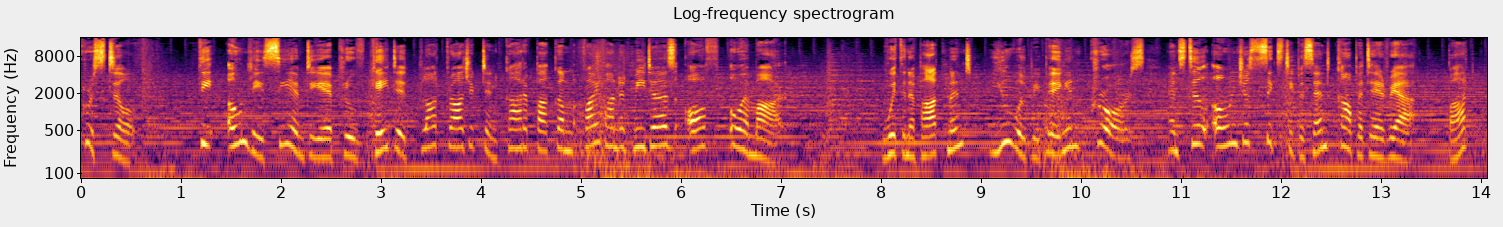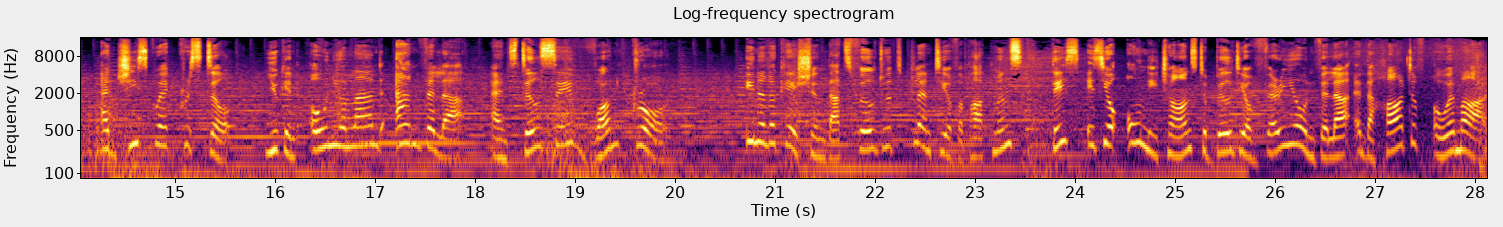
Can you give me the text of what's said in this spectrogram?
Crystal, the only CMDA approved gated plot project in Karapakkam 500 meters off OMR. With an apartment, you will be paying in crores and still own just 60% carpet area. But at G Square Crystal, you can own your land and villa and still save 1 crore. In a location that's filled with plenty of apartments, this is your only chance to build your very own villa in the heart of OMR,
